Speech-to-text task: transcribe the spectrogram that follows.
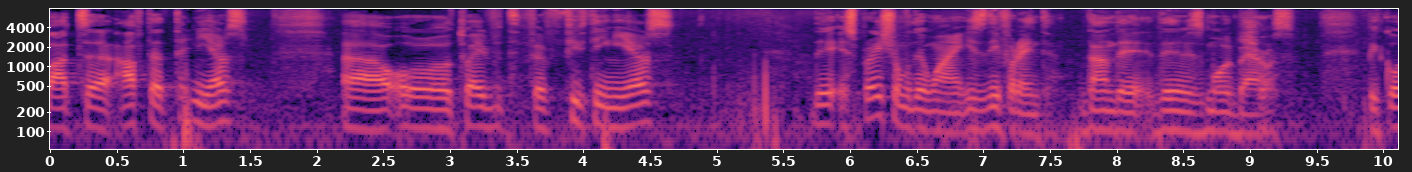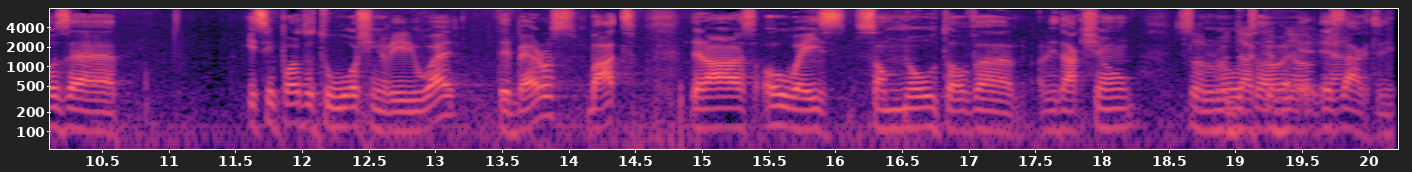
but uh, after 10 years uh, or 12, to 15 years, the expression of the wine is different than the, the small barrels because uh, it's important to washing really well the barrels, but there are always some note of uh, reduction, some note of note, yeah. exactly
